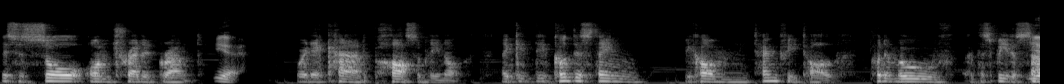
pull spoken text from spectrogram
this is so untreaded ground yeah where they can't possibly know. Like, it, it- could this thing become 10 feet tall? Could it move at the speed of sound?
